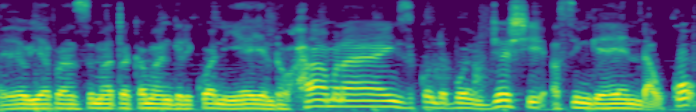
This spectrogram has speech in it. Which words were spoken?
Huyu e, hapa anasema hata kama angelikuwa ni yeye ndo Harmonize Konde Boy mjeshi asingeenda huko.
